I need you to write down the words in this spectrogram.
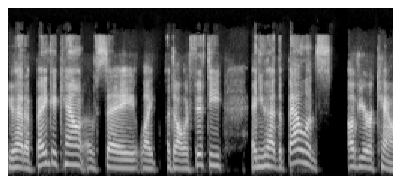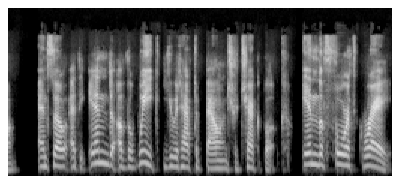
You had a bank account of, say, like a dollar fifty, and you had the balance of your account. And so at the end of the week, you would have to balance your checkbook in the fourth grade.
